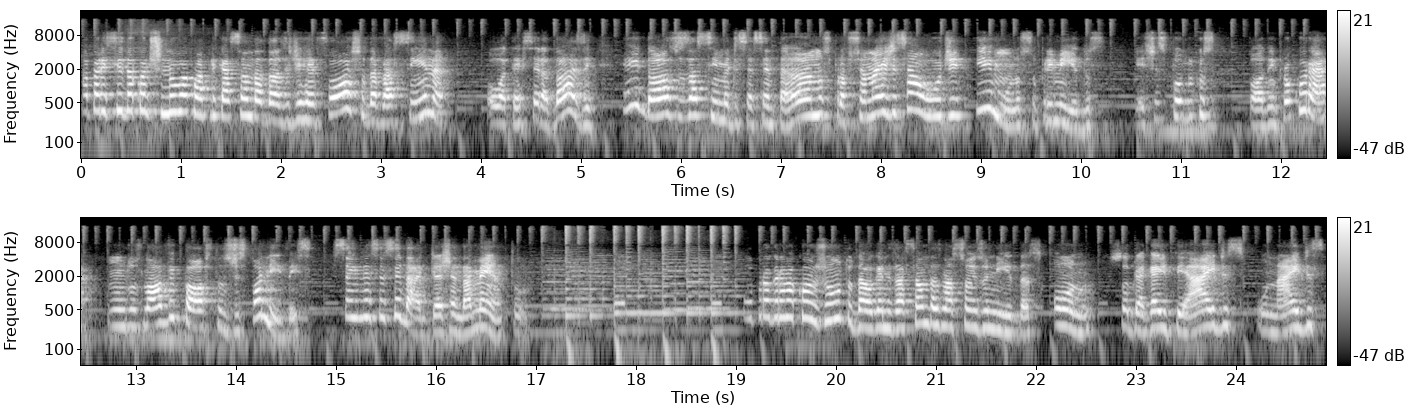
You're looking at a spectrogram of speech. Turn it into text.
Aparecida continua com a aplicação da dose de reforço da vacina, ou a terceira dose, em idosos acima de 60 anos, profissionais de saúde e imunossuprimidos. Estes públicos podem procurar um dos nove postos disponíveis, sem necessidade de agendamento. O Programa Conjunto da Organização das Nações Unidas, ONU, sobre HIV/AIDS, UNAIDS,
